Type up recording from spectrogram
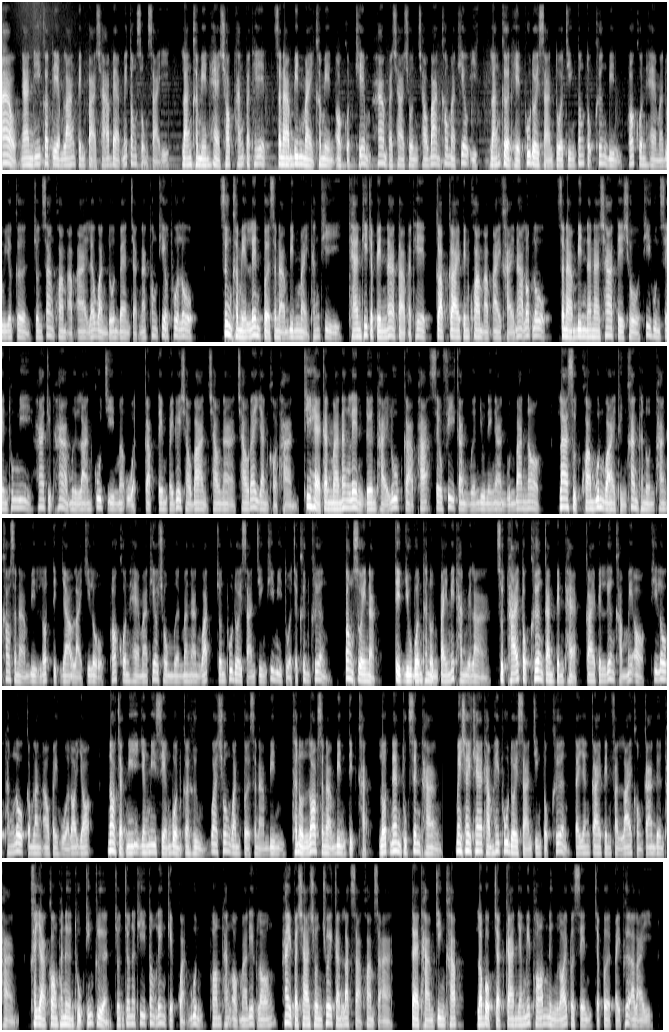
อ้าว งานนี้ก็เตรียมล้างเป็นป่าช้าแบบไม่ต้องสงสัยหลังเขมรแห่ช็อกทั้งประเทศ สนามบินใหม่เขมรออกกฎเข้ม ห้ามประชาชนชาวบ้านเข้ามาเที่ยวอีก หลังเกิดเหตุผู้โดยสารตัวจริงต้องตกเครื่องบิน เพราะคนแห่มาดูเยอะเกิน จนสร้างความอับอายและหวั่นโดนแบนจากนักท่องเที่ยวทั่วโลก ซึ่งเขมรเล่นเปิดสนามบินใหม่ทั้งที แทนที่จะเป็นหน้าตาประเทศ กลับกลายเป็นความอับอายขายหน้ารอบโลก สนามบินนานาชาติเตโช ที่ฮุนเซนทุ่งหนี้ 5.5 หมื่นล้านกู้จีนมาอวดกลับเต็มไปด้วยชาวบ้าน ชาวนา ชาวไร่ยันขอทาน ที่แห่กันมานั่งเล่นเดินถ่ายรูปกราบพระเซลฟี่กันเหมือนอยู่ในงานบุญบ้านนอก ล่าสุดความวุ่นวายถึงขั้นถนนทางเข้าสนามบินรถติดยาวหลายกิโล เพราะคนแห่มาเที่ยวชมเหมือนมางานวัด จนผู้โดยสารจริงที่มีตั๋วจะขึ้นเครื่อง ต้องซวยหนัก ติดอยู่บนถนนไปไม่ทันเวลา สุดท้ายตกเครื่องกันเป็นแถบกลายเป็นเรื่องขำไม่ออกที่โลกทั้งโลกกำลังเอาไปหัวเราะเยาะนอกจากนี้ยังมีเสียงบ่นกระหึ่มว่าช่วงวันเปิดสนามบิน ถนนรอบสนามบินติดขัดรถแน่นทุกเส้นทาง ไม่ใช่แค่ทำให้ผู้โดยสารจริงตกเครื่อง แต่ยังกลายเป็นฝันร้ายของการเดินทาง ขยะกองพเนินถูกทิ้งเกลื่อน จนเจ้าหน้าที่ต้องเร่งเก็บกวาดวุ่น พร้อมทั้งออกมาเรียกร้อง ให้ประชาชนช่วยกันรักษาความสะอาด แต่ถามจริงครับ ระบบจัดการยังไม่พร้อม 100%จะเปิดไปเพื่ออะไร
